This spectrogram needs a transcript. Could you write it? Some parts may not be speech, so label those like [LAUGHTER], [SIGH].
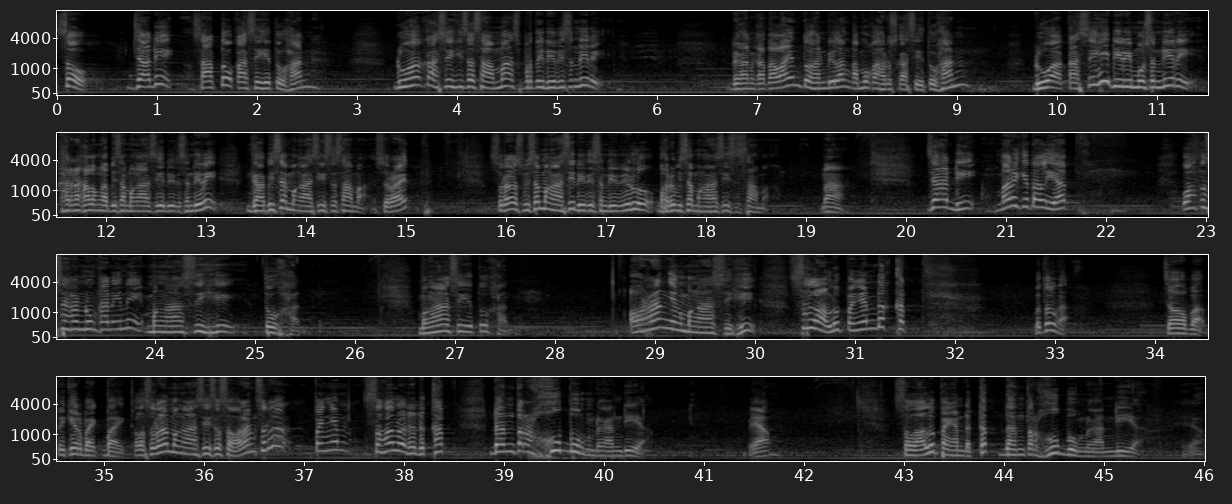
So, jadi satu kasihi Tuhan, dua kasihi sesama seperti diri sendiri. Dengan kata lain Tuhan bilang kamu harus kasih Tuhan, dua kasihi dirimu sendiri. Karena kalau nggak bisa mengasihi diri sendiri, nggak bisa mengasihi sesama, right? Saudara harus bisa mengasihi diri sendiri dulu, baru bisa mengasihi sesama. Nah, jadi mari kita lihat, waktu saya renungkan ini mengasihi Tuhan mengasihi Tuhan. Orang yang mengasihi selalu pengen deket. Betul nggak? Coba pikir baik-baik. Kalau saudara mengasihi seseorang, saudara pengen selalu ada dekat dan terhubung dengan dia. Ya. Selalu pengen dekat dan terhubung dengan dia. Ya.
